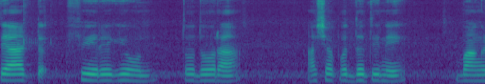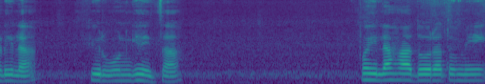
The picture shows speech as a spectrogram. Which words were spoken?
ते आठ फेरे घेऊन तो दोरा अशा पद्धतीने बांगडीला फिरवून घ्यायचा. पहिला हा दोरा तुम्ही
